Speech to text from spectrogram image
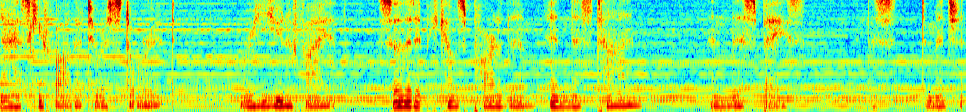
I ask you, Father, to restore it reunify it so that it becomes part of them in this time, in this space, in this dimension.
